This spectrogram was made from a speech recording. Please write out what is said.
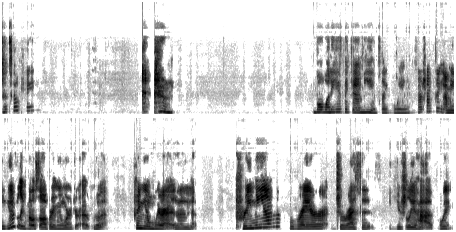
That's okay. but what do you think it needs? Like wings or something? I mean, usually most all premium wear uh, premium wear uh, premium rare dresses usually have wings.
